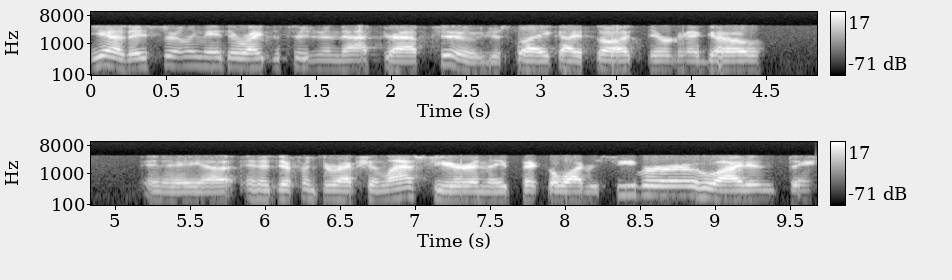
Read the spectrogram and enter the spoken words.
Yeah, they certainly made the right decision in that draft too. Just like I thought they were going to go in a uh, in a different direction last year, and they picked a wide receiver who I didn't think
